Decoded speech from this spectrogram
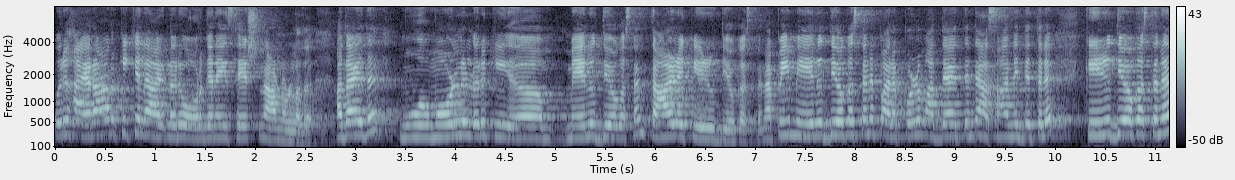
ഒരു ഹയറാർക്കിക്കൽ ആയിട്ടുള്ള ഒരു ഓർഗനൈസേഷൻ ആണുള്ളത്. അതായത് മുകളിലുള്ളൊരു മേലുദ്യോഗസ്ഥൻ താഴെ കീഴുദ്യോഗസ്ഥൻ. അപ്പോൾ ഈ മേലുദ്യോഗസ്ഥന് പലപ്പോഴും അദ്ദേഹത്തിന്റെ അസാന്നിധ്യത്തിൽ കീഴുദ്യോഗസ്ഥന്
